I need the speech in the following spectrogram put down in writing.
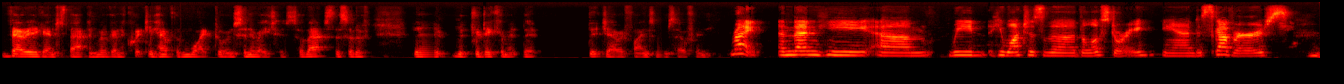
very against that, and we're going to quickly have them wiped or incinerated. So that's the sort of the, the predicament that that Jared finds himself in. Right, and then he um, read he watches the the love story and discovers hmm.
